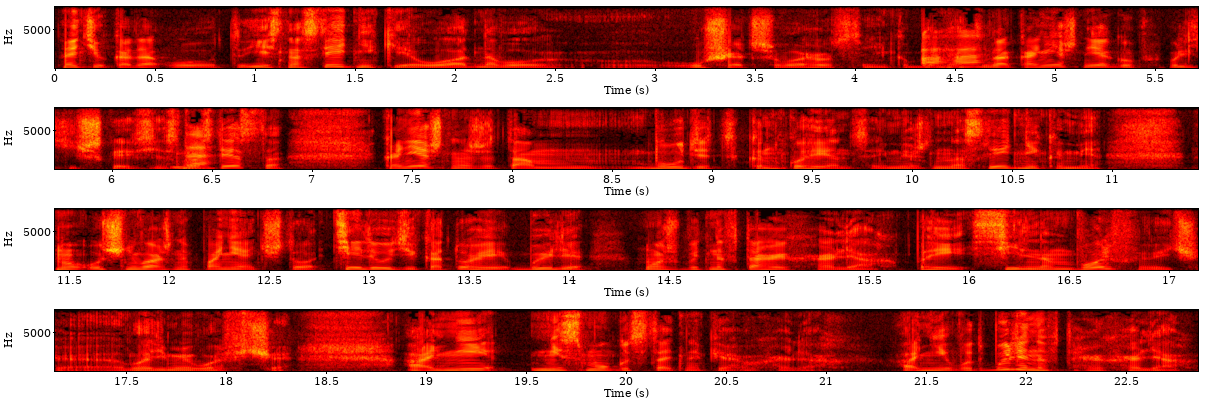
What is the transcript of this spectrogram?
Знаете, когда вот есть наследники у одного э, ушедшего родственника богатого, ага. да, конечно, я говорю про политическое естественно, да. наследство, конечно же, там будет конкуренция между наследниками, но очень важно понять, что те люди, которые были, может быть, на вторых ролях при сильном Вольфовиче, Владимире Вольфовиче, они не смогут стать на первых ролях. Они вот были на вторых ролях,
